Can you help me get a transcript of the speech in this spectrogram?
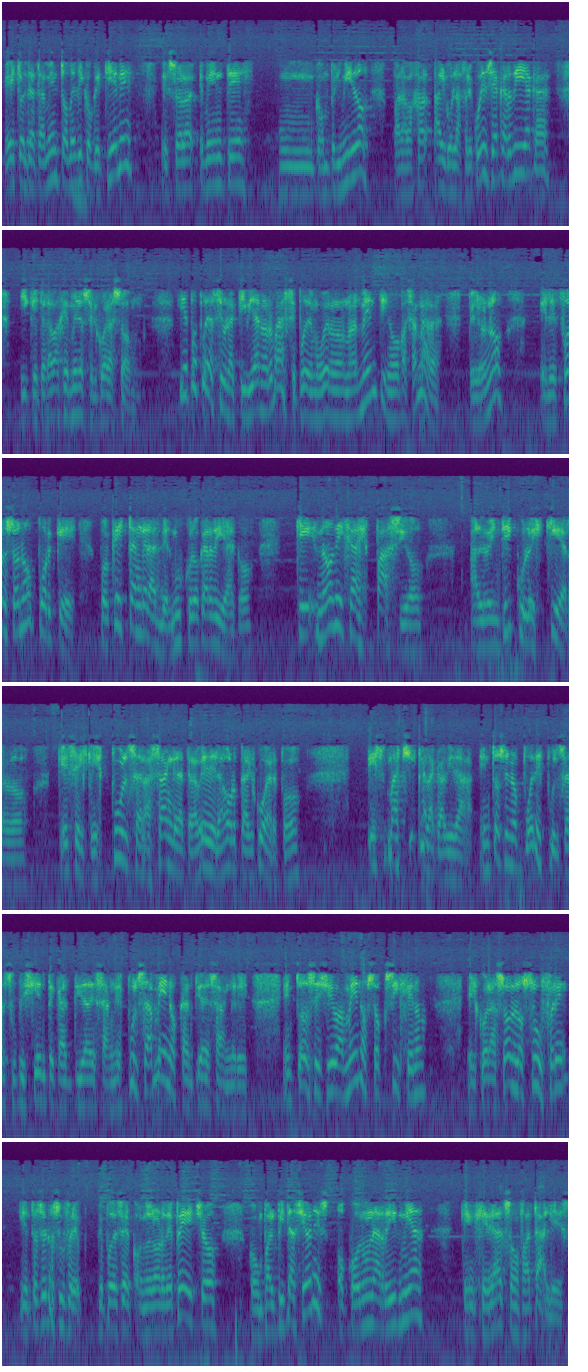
Esto, el tratamiento médico que tiene es solamente un comprimido para bajar algo la frecuencia cardíaca y que trabaje menos el corazón. Y después puede hacer una actividad normal, se puede mover normalmente y no va a pasar nada. Pero no, el esfuerzo no, ¿por qué? Porque es tan grande el músculo cardíaco que no deja espacio al ventrículo izquierdo, que es el que expulsa la sangre a través de la aorta al cuerpo, es más chica la cavidad, entonces no puede expulsar suficiente cantidad de sangre, expulsa menos cantidad de sangre, entonces lleva menos oxígeno, el corazón lo sufre y entonces lo sufre, que puede ser con dolor de pecho, con palpitaciones o con una arritmia que en general son fatales.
